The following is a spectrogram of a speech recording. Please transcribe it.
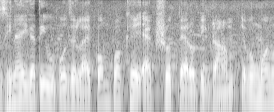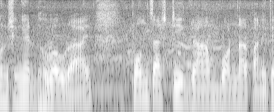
ঝিনাইগাতি উপজেলায় কমপক্ষে একশো তেরোটি গ্রাম এবং ময়মনসিংহের ধোবাউড়ায় পঞ্চাশটি গ্রাম বন্যার পানিতে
